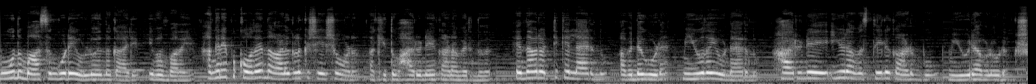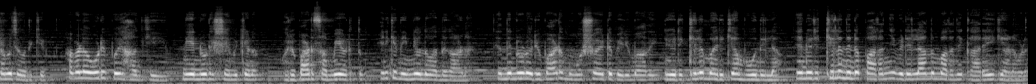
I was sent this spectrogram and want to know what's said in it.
മൂന്ന് മാസം കൂടെ ഉള്ളൂ എന്ന കാര്യം ഇവൻ പറയും. അങ്ങനെ ഇപ്പൊ കുറെ നാളുകൾക്ക് ശേഷമാണ് അഖിത്തു ഹാരുനയെ കാണാൻ വരുന്നത്. എന്നാൽ അവൻ ഒറ്റയ്ക്കല്ലായിരുന്നു. അവന്റെ കൂടെ മിയൂതയും ഉണ്ടായിരുന്നു. ഹാരുനയെ ഈ ഒരു അവസ്ഥയിൽ കാണുമ്പോൾ മിയൂര അവളോട് ക്ഷമ ചോദിക്കും. അവൾ ഓടിപ്പോയി ഹഗ് ചെയ്യും. നീ എന്നോട് ക്ഷമിക്കണം. ഒരുപാട് സമയമെടുത്തു. എനിക്ക് നിന്നെ ഒന്ന് വന്ന് കാണാൻ. ഞാൻ നിന്നോട് ഒരുപാട് മോശമായിട്ട് പെരുമാറി. നീ ഒരിക്കലും മരിക്കാൻ പോകുന്നില്ല. ഞാൻ ഒരിക്കലും നിന്നെ പറഞ്ഞു വിടില്ല എന്നും പറഞ്ഞ് കരയുകയാണ് അവൾ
